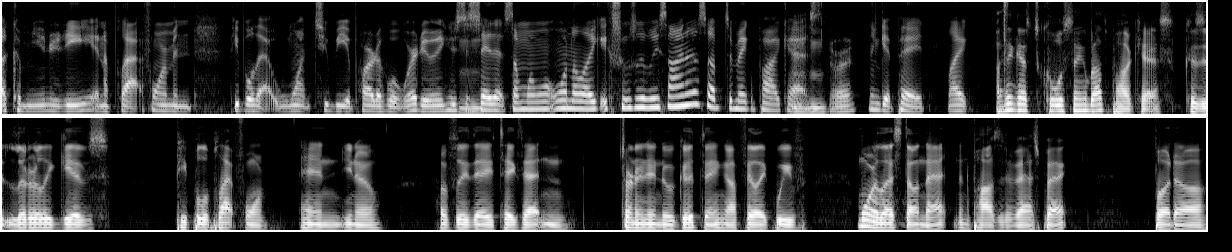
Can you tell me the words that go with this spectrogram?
a community and a platform and people that want to be a part of what we're doing, who's to say that someone won't want to like exclusively sign us up to make a podcast All right. and get paid? Like, I think that's the coolest thing about the podcast because it literally gives people a platform, and you know, hopefully they take that and turn it into a good thing. I feel like we've more or less done that in a positive aspect. But uh,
